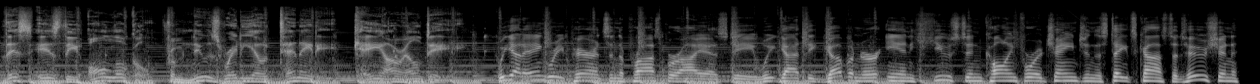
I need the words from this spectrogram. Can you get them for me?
This is the All Local from News Radio 1080 KRLD. We got angry parents in the Prosper ISD. We got the governor in Houston calling for a change in the state's constitution.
